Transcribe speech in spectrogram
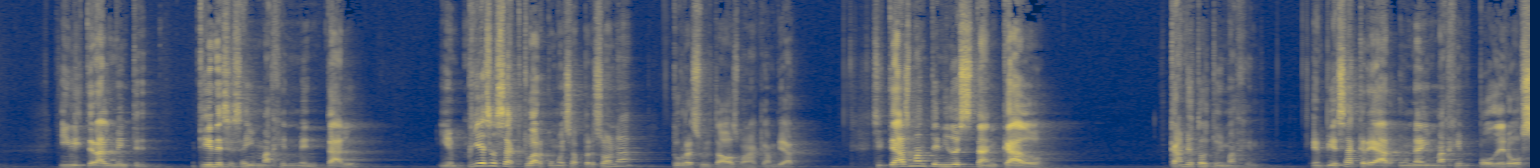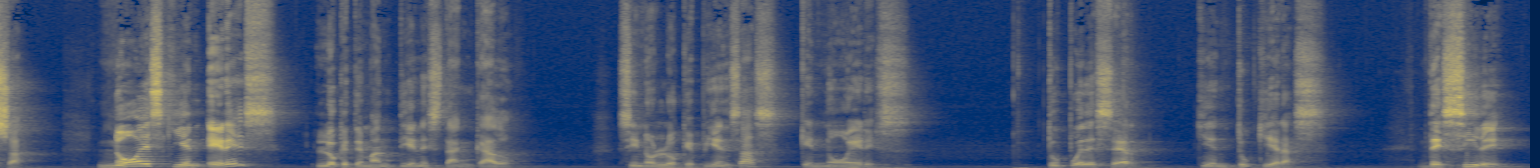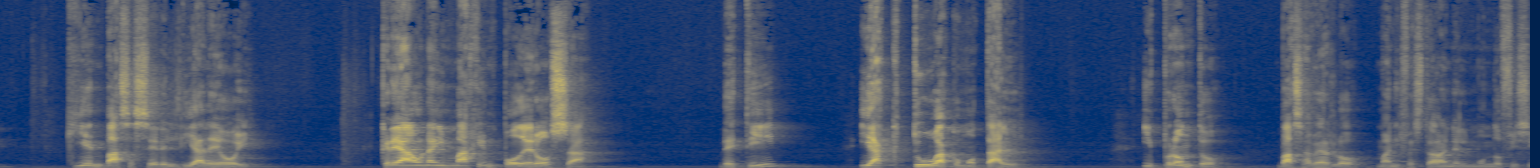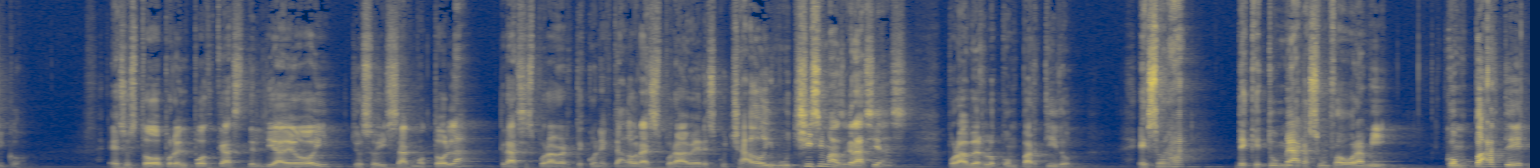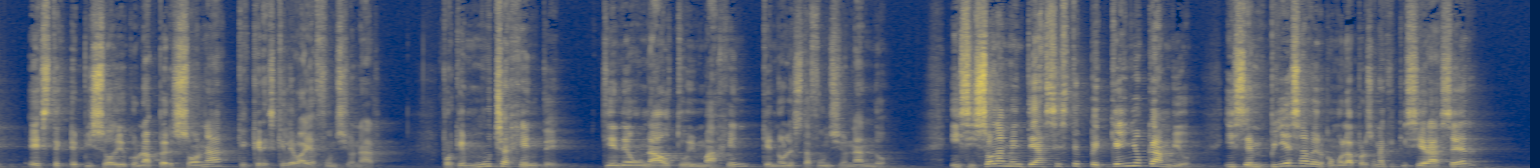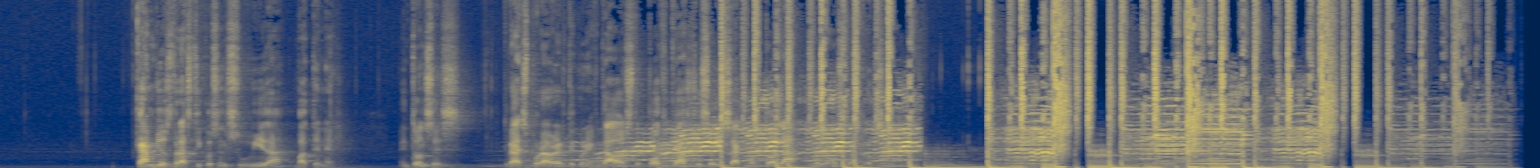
Y literalmente tienes esa imagen mental y empiezas a actuar como esa persona, tus resultados van a cambiar. Si te has mantenido estancado, cambia toda tu imagen. Empieza a crear una imagen poderosa. No es quien eres lo que te mantiene estancado, sino lo que piensas que no eres. Tú puedes ser quien tú quieras. Decide quién vas a ser el día de hoy. Crea una imagen poderosa de ti y actúa como tal. Y pronto vas a verlo manifestado en el mundo físico. Eso es todo por el podcast del día de hoy. Yo soy Isaac Motola Gracias por haberte conectado, gracias por haber escuchado y muchísimas gracias por haberlo compartido. Es hora de que tú me hagas un favor a mí. Comparte este episodio con una persona que crees que le vaya a funcionar. Porque mucha gente tiene una autoimagen que no le está funcionando. Y si solamente hace este pequeño cambio y se empieza a ver como la persona que quisiera ser, cambios drásticos en su vida va a tener. Entonces, gracias por haberte conectado a este podcast. Yo soy Isaac Montola. Nos vemos en la próxima.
